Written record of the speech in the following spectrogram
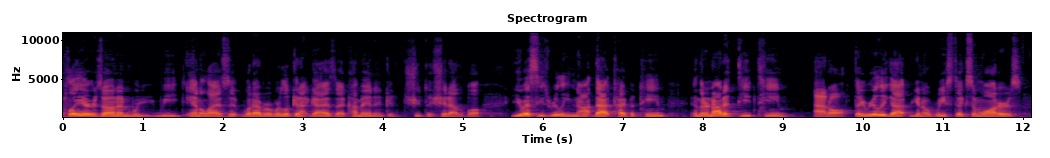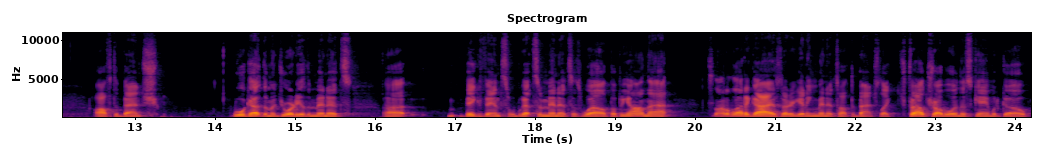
play Arizona and we we analyze it, whatever, we're looking at guys that come in and can shoot the shit out of the ball. USC is really not that type of team, and they're not a deep team at all. They really got you know Reese Dixon Waters off the bench will get the majority of the minutes. Uh, Big Vince will get some minutes as well. But beyond that, it's not a lot of guys that are getting minutes off the bench. Like foul trouble in this game would go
